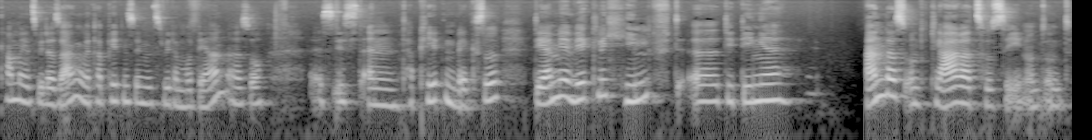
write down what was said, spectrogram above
kann man jetzt wieder sagen, weil Tapeten sind jetzt wieder modern. Also es ist ein Tapetenwechsel, der mir wirklich hilft, äh, die Dinge anders und klarer zu sehen und, und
